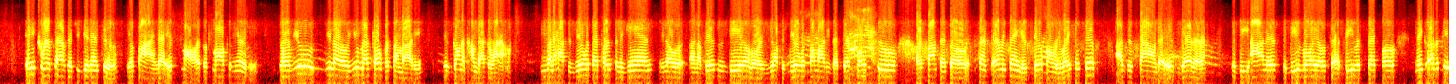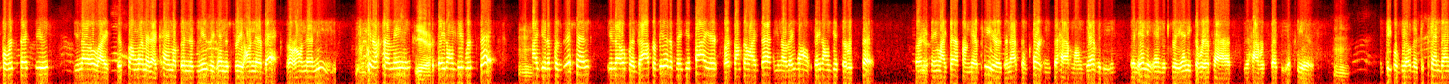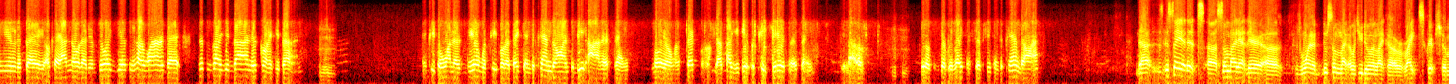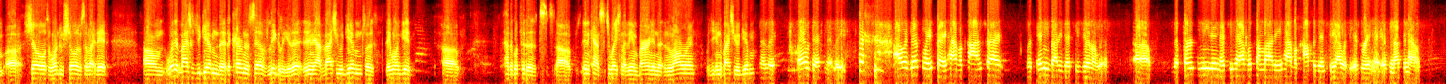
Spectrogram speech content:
any career path that you get into, you'll find that it's small. It's a small community. So if you, you know, you mess over somebody, it's going to come back around. You're going to have to deal with that person again, you know, on a business deal, or you have to deal with somebody that they're close to or something. So since everything is built on relationships, I just found that it's better to be honest, to be loyal, to be respectful, make other people respect you. You know, like it's some women that came up in this music industry on their backs or on their knees. You know what I mean? Yeah. But they don't get respect. hmm I get a position, you know, but God forbid if they get fired or something like that, you know, they won't, they don't get the respect or Yeah. anything like that from their peers, and that's important to have longevity in any industry, any career path, to have respect to your peers. hmm People able to depend on you to say, okay, I know that if Joy gives me her word that this is going to get done, it's going to get done. Hmm And people want to deal with people that they can depend on to be honest and loyal and respectful. That's how you get repeat business and, you know, hmm build good relationships you can depend on. Now, say that uh, somebody out there uh, who's wanting to do something like what you're doing, like uh, write scripts from uh, shows or want to do shows and stuff like that. Um, what advice would you give them to, to cover themselves legally? Is there any advice you would give them so they won't get uh, have to go through the uh, any kind of situation like being burned in the, in the long run? Would you any advice you would give them? Definitely. Oh, definitely. I would definitely say have a contract with anybody that you're dealing with. Uh, the first meeting that you have with somebody, have a confidentiality agreement, if nothing else.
